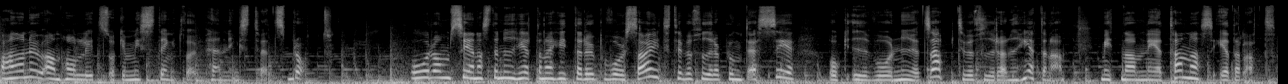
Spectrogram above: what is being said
och han har nu anhållits och är misstänkt för penningtvättsbrott. Och de senaste nyheterna hittar du på vår sajt tv4.se och i vår nyhetsapp TV4 Nyheterna. Mitt namn är Tannas Edalat.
